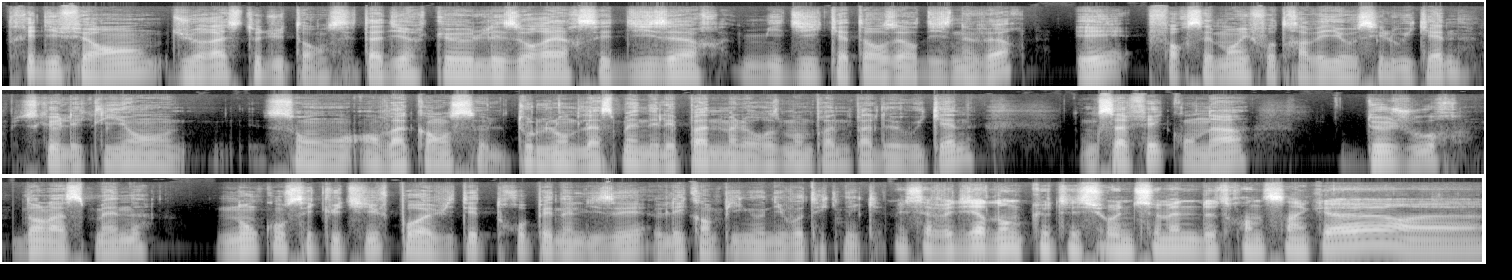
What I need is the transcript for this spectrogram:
très différent du reste du temps. C'est-à-dire que les horaires, c'est 10h, midi, 14h, 19h. Et forcément, il faut travailler aussi le week-end, puisque les clients sont en vacances tout le long de la semaine et les pannes, malheureusement, ne prennent pas de week-end. Donc ça fait qu'on a deux jours dans la semaine non consécutifs pour éviter de trop pénaliser les campings au niveau technique. Mais ça veut dire donc que tu es sur une semaine de 35 heures euh?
